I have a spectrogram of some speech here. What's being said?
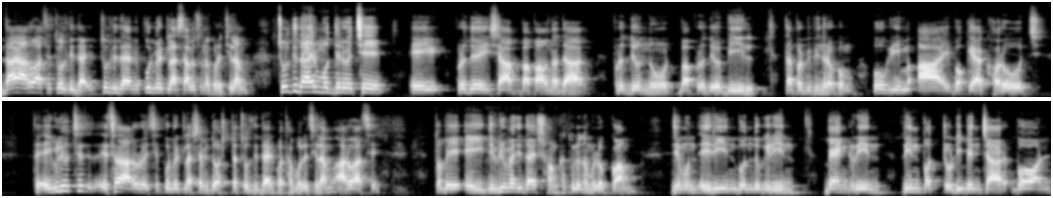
দায় আরও আছে চলতি দায়। চলতি দায় আমি পূর্বের ক্লাসে আলোচনা করেছিলাম। চলতি দায়ের মধ্যে রয়েছে এই প্রদেয় হিসাব বা পাওনাদার, প্রদেয় নোট বা প্রদেয় বিল, তারপর বিভিন্ন রকম অগ্রিম আয়, বকেয়া খরচ। তো এইগুলি হচ্ছে, এছাড়া আরও রয়েছে। পূর্বের ক্লাসে আমি দশটা চলতি দায়ের কথা বলেছিলাম। আরও আছে। তবে এই দীর্ঘমেয়াদী দায়ের সংখ্যা তুলনামূলক কম, যেমন এই ঋণ বন্দুক ঋণ, ব্যাংক ঋণ, ঋণপত্র, ডিবেঞ্চার, বন্ড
